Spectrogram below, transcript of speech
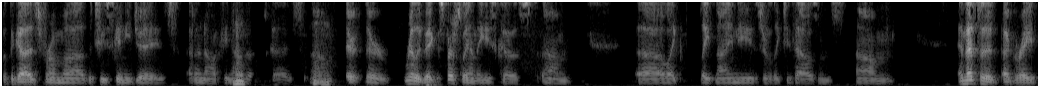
with the guys from uh, the 2 Skinnee J's. I don't know if you know those guys. Um, they're they're really big, especially on the East Coast, um, uh, like late '90s, early 2000s. Um, and that's a, a great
